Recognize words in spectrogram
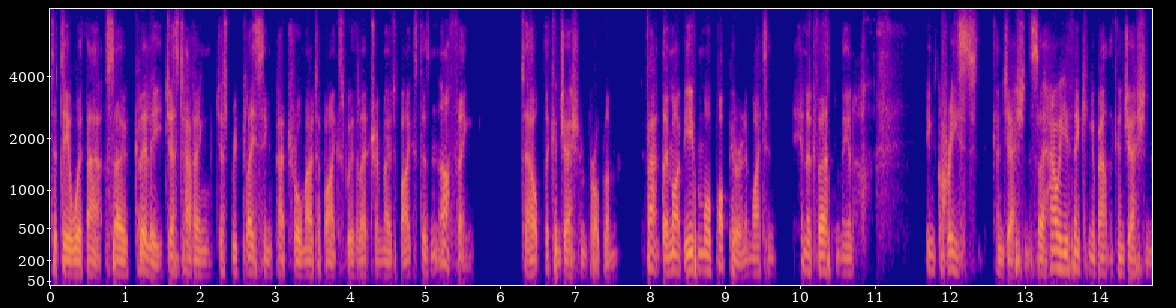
to deal with that. So clearly just having, just replacing petrol motorbikes with electric motorbikes does nothing to help the congestion problem. In fact, they might be even more popular and it might inadvertently increase congestion. So how are you thinking about the congestion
